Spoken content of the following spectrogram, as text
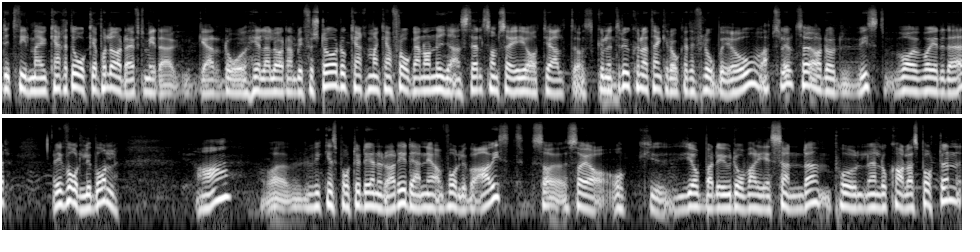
dit vill man ju kanske inte åka på lördag eftermiddagar då hela lördagen blir förstörd. Då kanske man kan fråga någon nyanställd som säger ja till allt. Skulle mm. inte du kunna tänka dig att åka till Floby? Jo, absolut, sa jag då. Visst, vad, vad är det där? Det är volleyboll. Ja, vilken sport är det nu då? Det är den, ja. Volleyboll. Ja, visst, sa, sa jag och eh, jobbade ju då varje söndag på den lokala sporten.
